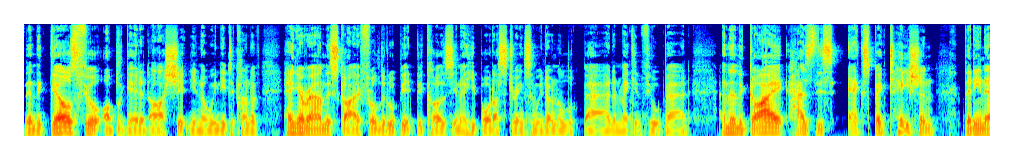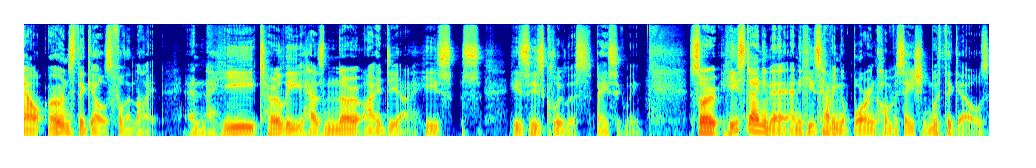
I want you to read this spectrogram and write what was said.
Then the girls feel obligated. Oh shit, you know, we need to kind of hang around this guy for a little bit because you know he bought us drinks, and we don't want to look bad and make him feel bad. And then the guy has this expectation that he now owns the girls for the night, and he totally has no idea. He's he's he's clueless, basically. So he's standing there and he's having a boring conversation with the girls,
